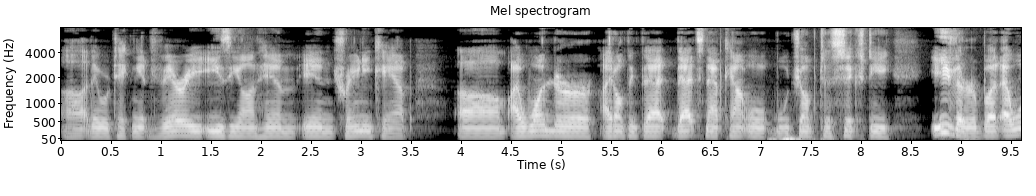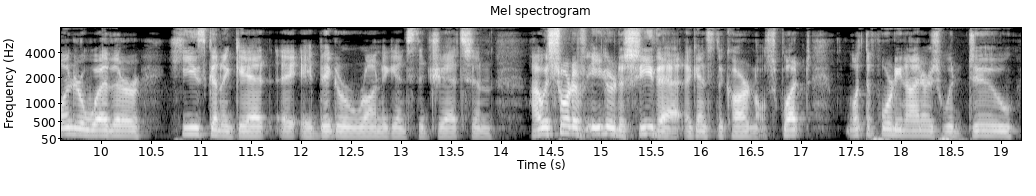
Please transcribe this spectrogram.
Uh, they were taking it very easy on him in training camp. Um, I wonder. I don't think that that snap count will will jump to 60 either, but I wonder whether he's going to get a, a, bigger run against the Jets. And I was sort of eager to see that against the Cardinals. What what the 49ers would do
